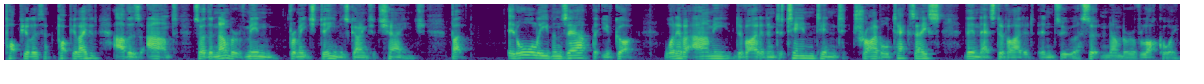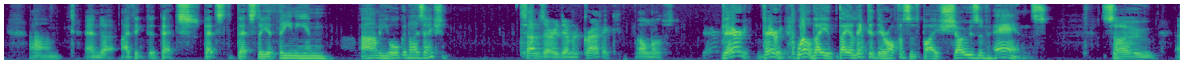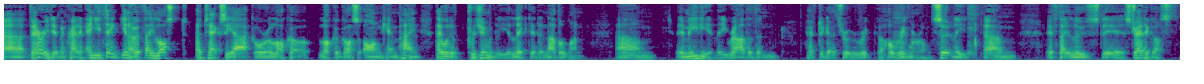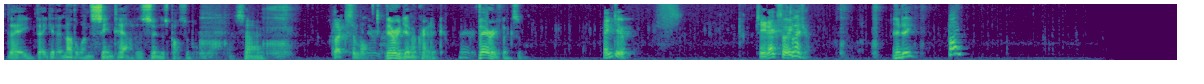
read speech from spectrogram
populous, populated, others aren't. So the number of men from each deme is going to change. But it all evens out that you've got whatever army divided into 10, 10 t- tribal taxeis, then that's divided into a certain number of lochoi. Um, and uh, I think that that's, that's, that's the Athenian army organization. Sounds very democratic, almost. Very, very. Well, they, they elected their officers by shows of hands. So, uh, very democratic. And you think, you know, if they lost a taxiarch or a lochagos on campaign, they would have presumably elected another one. Um, immediately rather than have to go through a, rig, a whole rigmarole. Certainly, um, if they lose their strategos, they, they get another one sent out as soon as possible. So flexible, very democratic, very flexible. Thank you. See you next week. Pleasure. Indeed. Bye.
